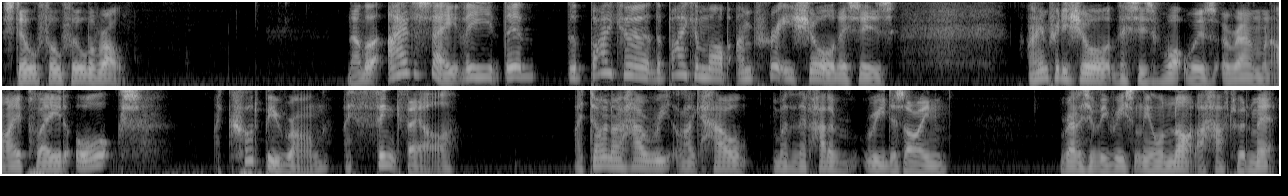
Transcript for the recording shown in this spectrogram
still fulfill the role. Now, I have to say the the the biker the biker mob. I'm pretty sure this is. I'm pretty sure this is what was around when I played orks. I could be wrong. I think they are. I don't know how re- like how whether they've had a redesign relatively recently or not. I have to admit,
